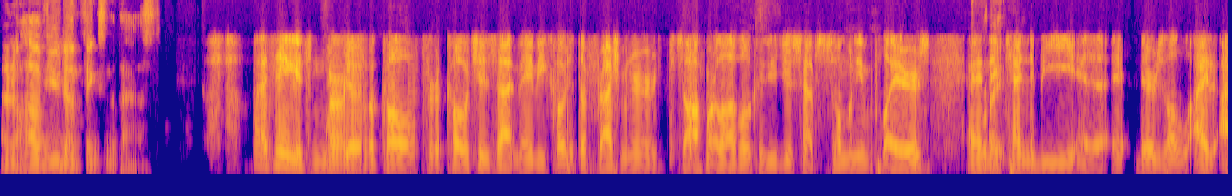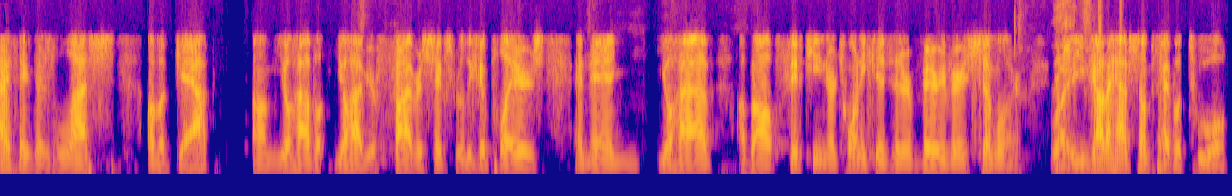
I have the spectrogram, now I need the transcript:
i don't know how have you done things in the past I think it's more difficult for coaches that maybe coach at the freshman or sophomore level because you just have so many players, and right. they tend to be uh, there's a I, I think there's less of a gap. Um, you'll have you'll have your five or six really good players, and then you'll have about 15 or 20 kids that are very, very similar. Right. So you got to have some type of tool,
